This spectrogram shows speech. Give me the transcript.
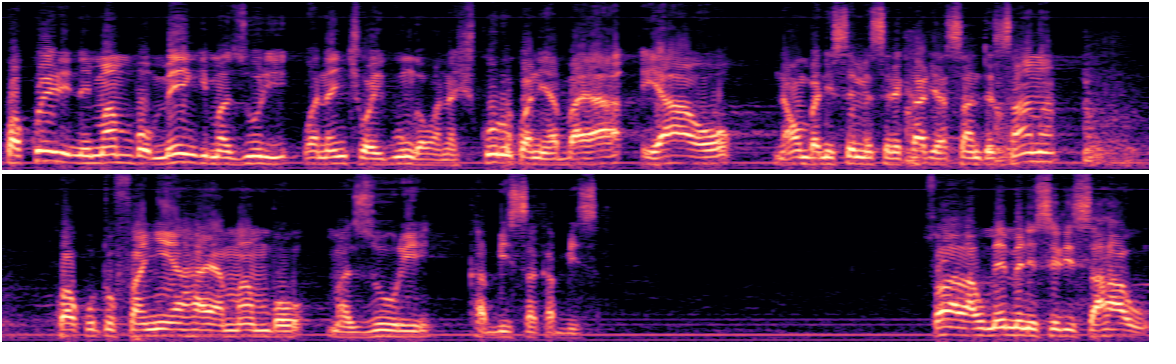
Kwa kweli ni mambo mengi mazuri, wananchi wa Igunga wanashukuru. Kwa niaba yao naomba niseme serikali asante sana kwa kutufanyia haya mambo mazuri kabisa kabisa. Swala la umeme nisilisahau,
